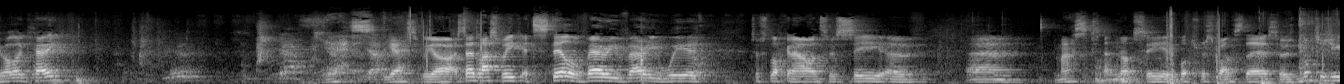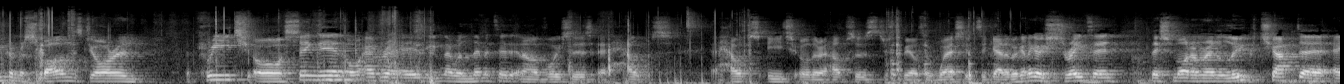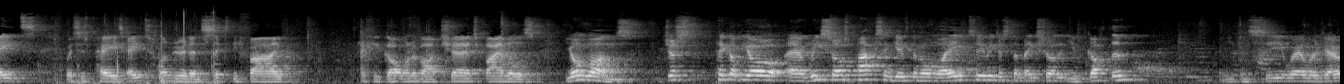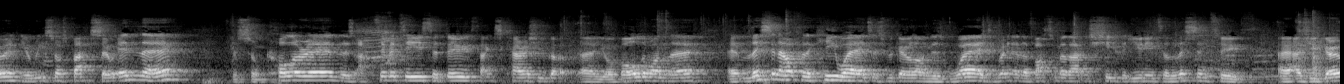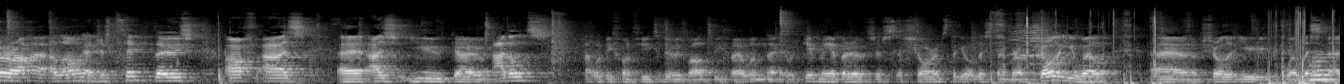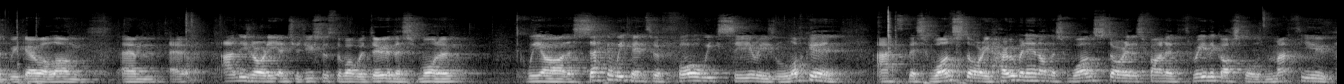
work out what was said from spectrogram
You all okay? Yes. Yes, yes, we are. I said last week, it's still very, very weird just looking out onto a sea of um, masks and not seeing much response there. So, as much as you can respond during the preach or singing or whatever it is, even though we're limited in our voices, it helps. It helps each other, it helps us just to be able to worship together. We're going to go straight in this morning. We're in Luke chapter 8, which is page 865 if you've got one of our church Bibles. Young ones, just pick up your uh, resource packs and give them away to me just to make sure that you've got them. And you can see where we're going, your resource packs. So in there, there's some colouring, there's activities to do. Thanks, Karis, you've got uh, your bolder one there. Uh, listen out for the key words as we go along. There's words written at the bottom of that sheet that you need to listen to uh, as you go uh, along and just tip those off as, uh, as you go. Adults, that would be fun for you to do as well, to be fair, wouldn't it? It would give me a bit of just assurance that you're listening, but I'm sure that you will, and I'm sure that you will listen as we go along. Um, uh, Andy's already introduced us to what we're doing this morning. We are the second week into a four week series looking at this one story, homing in on this one story that's found in three of the Gospels Matthew,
